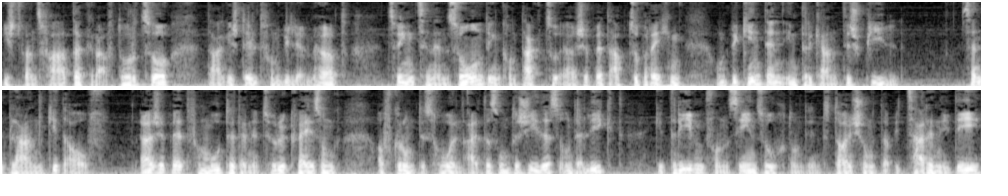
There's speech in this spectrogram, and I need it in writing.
Istvans Vater Graf Turzo, dargestellt von William Hurt, zwingt seinen Sohn, den Kontakt zu Erzsébet abzubrechen und beginnt ein intrigantes Spiel. Sein Plan geht auf. Erzsébet vermutet eine Zurückweisung aufgrund des hohen Altersunterschiedes und erliegt, getrieben von Sehnsucht und Enttäuschung der bizarren Idee,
